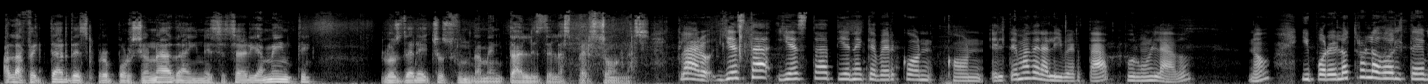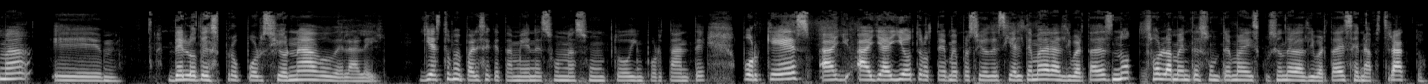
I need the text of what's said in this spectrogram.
al afectar desproporcionada y necesariamente los derechos fundamentales de las personas. Claro, y esta, y esta tiene que ver con, con el tema de la libertad, por un lado, ¿no? Y por el otro lado, el tema eh, de lo desproporcionado de la ley. Y esto me parece que también es un asunto importante, porque es, hay, hay ahí otro tema, pero yo decía, el tema de las libertades no solamente es un tema de discusión de las libertades en abstracto,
